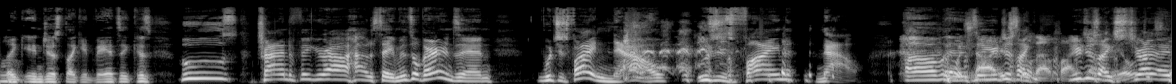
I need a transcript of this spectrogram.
Mm. Like in just like advancing, because who's trying to figure out how to say Menzoberranzan, which is fine now, which is fine now. Um, no, so you're just like you're just like struggling.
